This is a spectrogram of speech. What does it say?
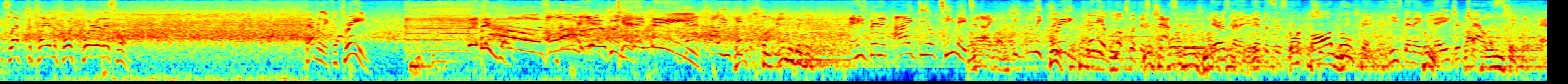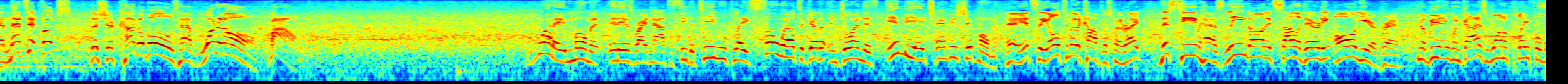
seconds left to play in the fourth quarter of this one. Beverly for three. It goes! Oh, Are you goodness. kidding me? That's how you beat the clock. End of the game. And he's been an ideal teammate tonight. He's really creating plenty of looks with his passing. There's been an emphasis on ball movement, and he's been a major catalyst. And that's it, folks. The Chicago Bulls have won it all. Wow. What a moment it is right now to see the team who plays so well together enjoying this NBA championship moment. Hey, it's the ultimate accomplishment, right? This team has leaned on its solidarity all year, Grant. You know, B.A., when guys want to play for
